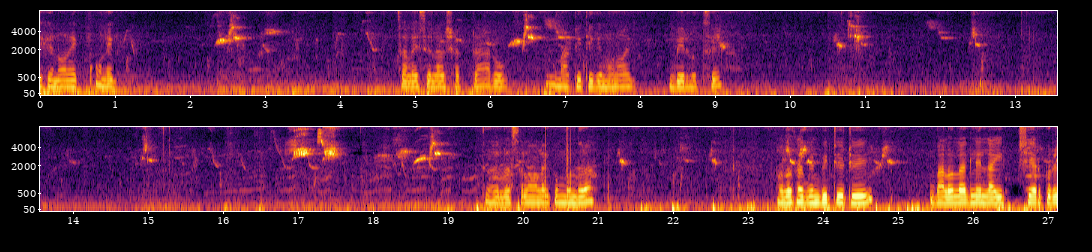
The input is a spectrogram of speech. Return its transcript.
দেখেন অনেক অনেক চালাইছে লাল শাকটা আরও মাটি থেকে মনে হয় বের হচ্ছে। তো হ্যালো, আসসালামু আলাইকুম বন্ধুরা। ভালো থাকবেন, ভিডিওটি ভালো লাগলে লাইক শেয়ার করে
